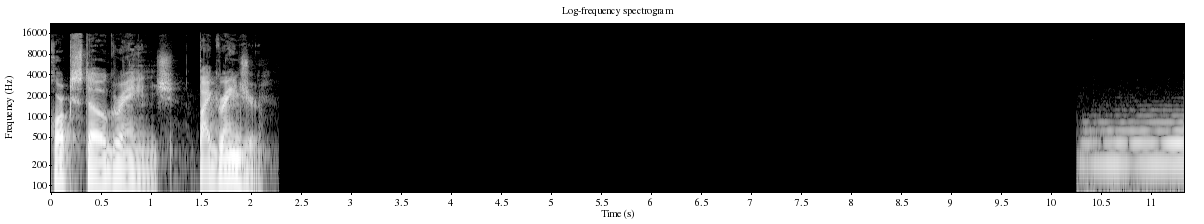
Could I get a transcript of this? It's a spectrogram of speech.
Horkstow Grange by Grainger. Thank you.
